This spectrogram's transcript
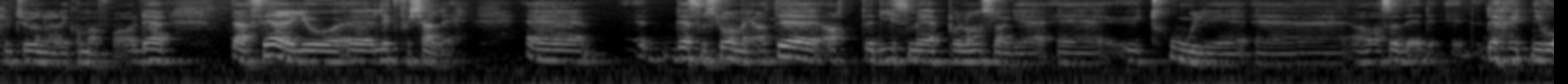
kulturene de kommer fra. Og det der ser jeg jo eh, litt forskjellig. Eh, det som slår meg, at, det, at de som er på landslaget, er utrolig eh, Altså, det, det, det, er høyt nivå.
